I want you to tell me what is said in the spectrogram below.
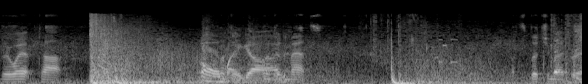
They're way up top. Oh Look my at- Look at god. the mats. Let's split your med brick.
